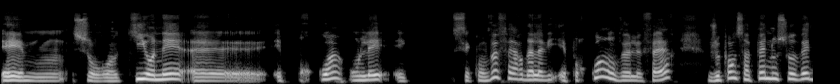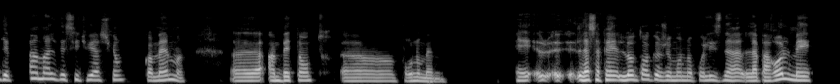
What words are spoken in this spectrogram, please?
Et mmh, sur qui on est euh, et pourquoi on l'est et ce qu'on veut faire dans la vie et pourquoi on veut le faire, je pense ça peut nous sauver de pas mal de situations quand même euh, embêtantes euh, pour nous-mêmes. Et là, ça fait longtemps que je monopolise la parole, mais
